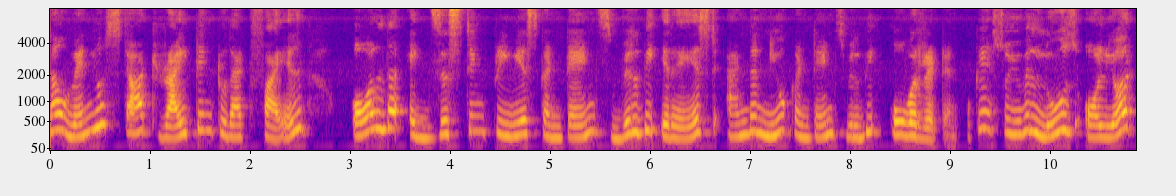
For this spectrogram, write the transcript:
now, when you start writing to that file, all the existing previous contents will be erased and the new contents will be overwritten. Okay, so you will lose all your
